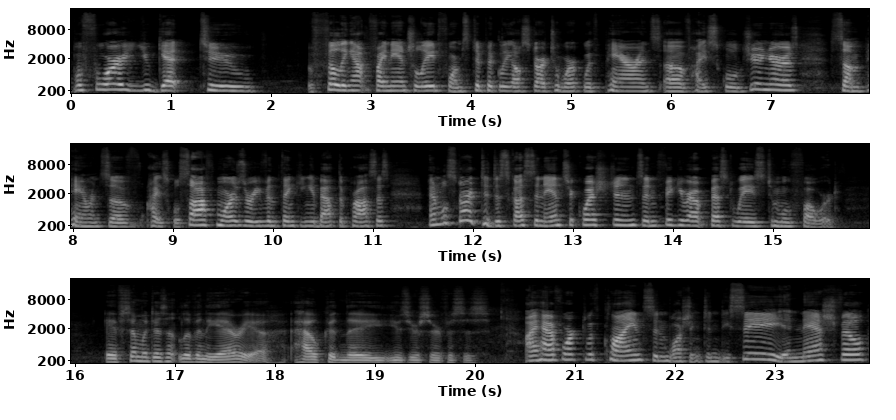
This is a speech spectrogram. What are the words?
before you get to filling out financial aid forms. Typically, I'll start to work with parents of high school juniors, some parents of high school sophomores are even thinking about the process, and we'll start to discuss and answer questions and figure out best ways to move forward. If someone doesn't live in the area, how can they use your services? I have worked with clients in Washington, D.C., in Nashville.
